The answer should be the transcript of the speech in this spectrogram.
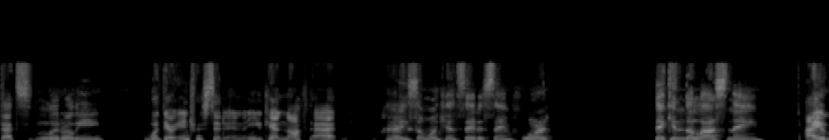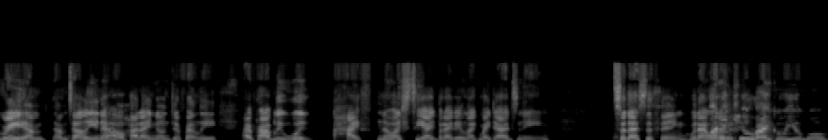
that's literally what they're interested in and you can't knock that. Okay someone can say the same for taking the last name. I agree i'm i'm telling you now had i known differently i probably would have no i see i but i didn't like my dad's name. So that's the thing would i why wanna... didn't you like oyubo?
